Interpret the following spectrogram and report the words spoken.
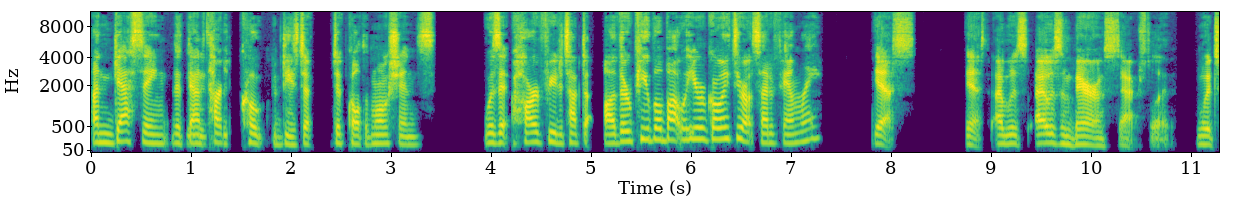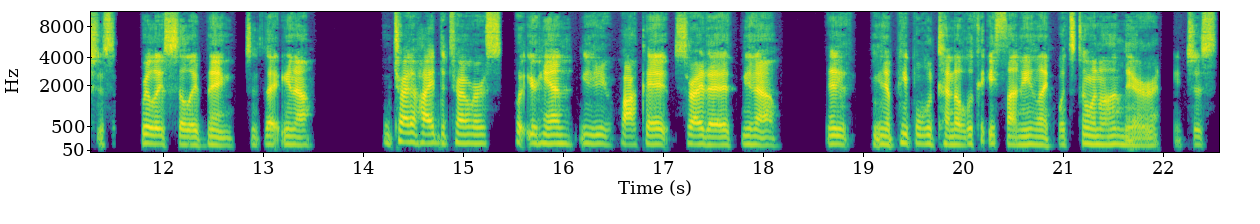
I'm guessing that that's hard to cope with these difficult emotions. Was it hard for you to talk to other people about what you were going through outside of family? Yes. Yes. I was, I was embarrassed actually, which is really silly thing to say, you know, try to hide the tremors, put your hand in your pocket, try to, you know, it, you know, people would kind of look at you funny, like, what's going on there? It just,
